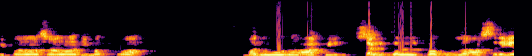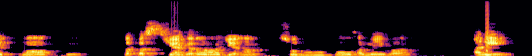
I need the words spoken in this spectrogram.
పిపాసాదిమత్వాత్. మనోనాపి సంకల్పమూలాశ్రయత్వాత్. తతశ్చగరాజ స్వరూపోహమేవ అని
